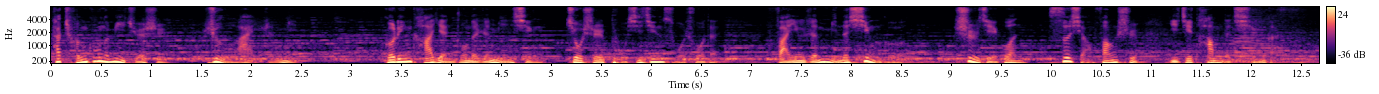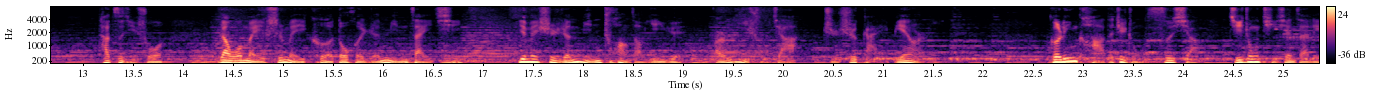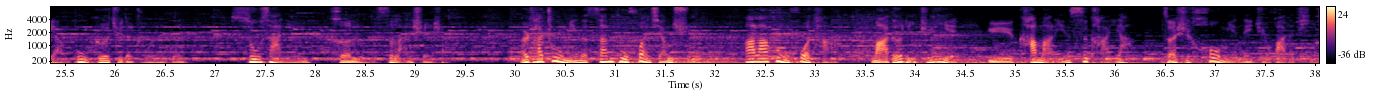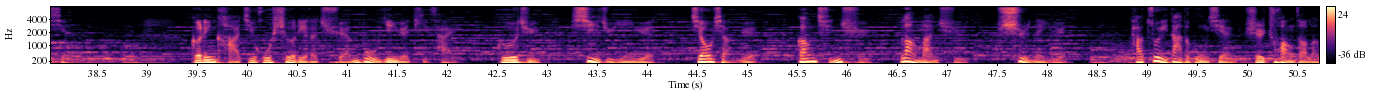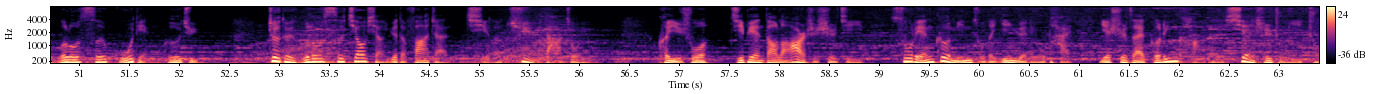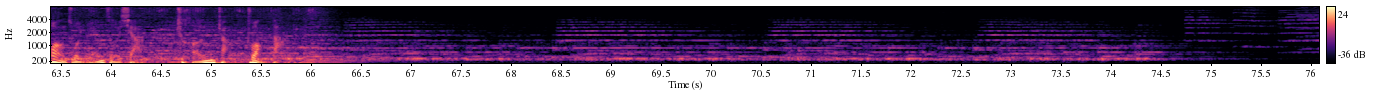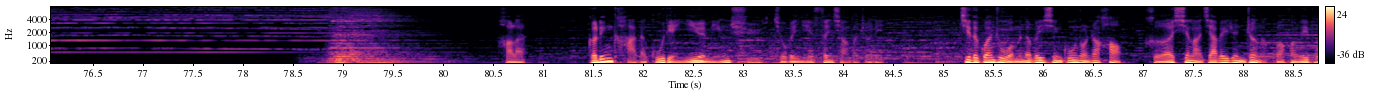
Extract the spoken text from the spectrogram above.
他成功的秘诀是热爱人民。格林卡眼中的人民性，就是普希金所说的，反映人民的性格、世界观、思想方式以及他们的情感。他自己说：“让我每时每刻都和人民在一起，因为是人民创造音乐，而艺术家只是改编而已。”格林卡的这种思想集中体现在两部歌剧的主人公苏萨宁和鲁斯兰身上。而他著名的三部幻想曲《阿拉贡霍塔》《马德里之夜》与《卡马林斯卡娅》，则是后面那句话的体现。格林卡几乎涉猎了全部音乐题材：歌剧、戏剧音乐、交响乐、钢琴曲、浪漫曲、室内乐。他最大的贡献是创造了俄罗斯古典歌剧，这对俄罗斯交响乐的发展起了巨大作用。可以说，即便到了二十世纪。苏联各民族的音乐流派也是在格林卡的现实主义创作原则下成长壮大的。好了，格林卡的古典音乐名曲就为您分享到这里。记得关注我们的微信公众账号和新浪加微认证的官方微博。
